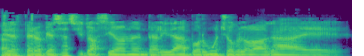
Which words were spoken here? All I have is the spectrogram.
Yo espero que esa situación, en realidad, por mucho que lo haga, eh,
